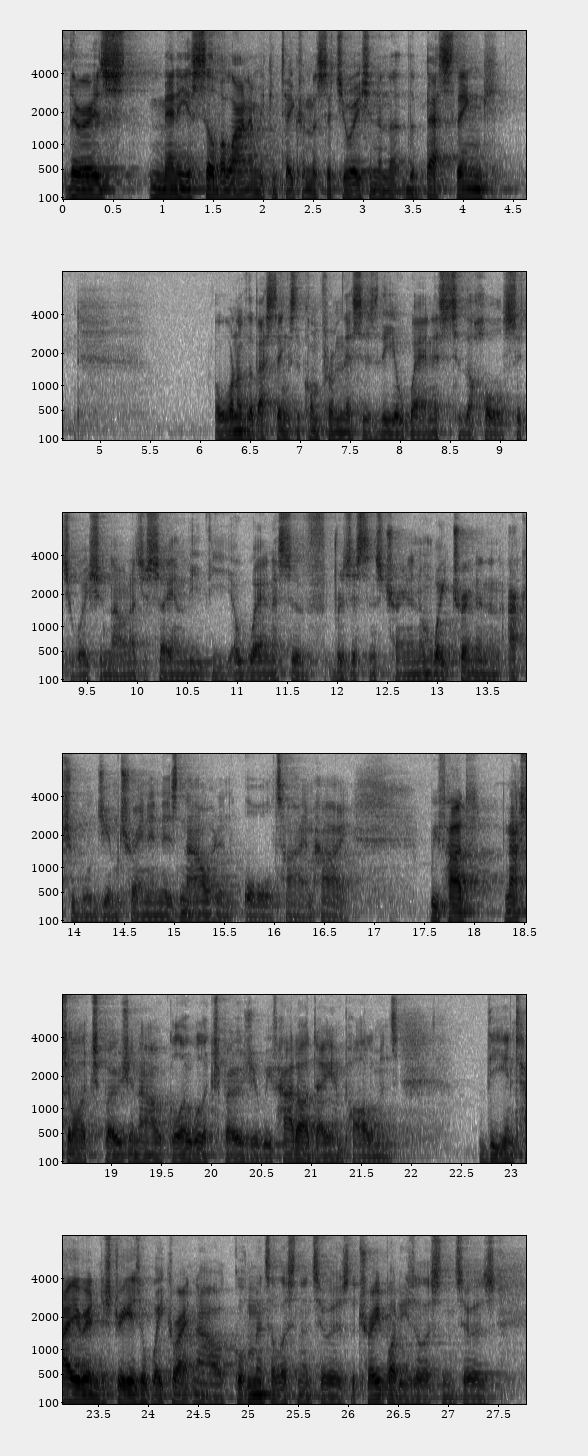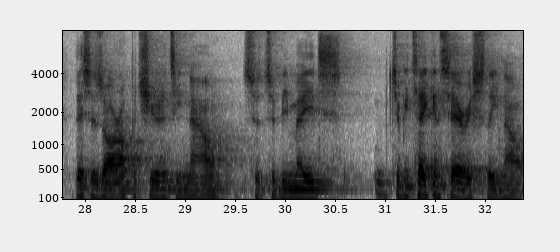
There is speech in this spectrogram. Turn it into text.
there is many a silver lining we can take from the situation and the, the best thing Or one of the best things to come from this is the awareness to the whole situation now. And as you're saying, the, the awareness of resistance training and weight training and actual gym training is now at an all time high. We've had national exposure now, global exposure. We've had our day in Parliament. The entire industry is awake right now. Governments are listening to us. The trade bodies are listening to us. This is our opportunity now to, to be made, to be taken seriously. Now,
